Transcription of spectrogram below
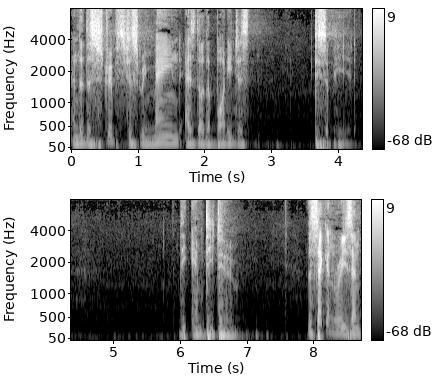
and that the strips just remained as though the body just disappeared. The empty tomb. The second reason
